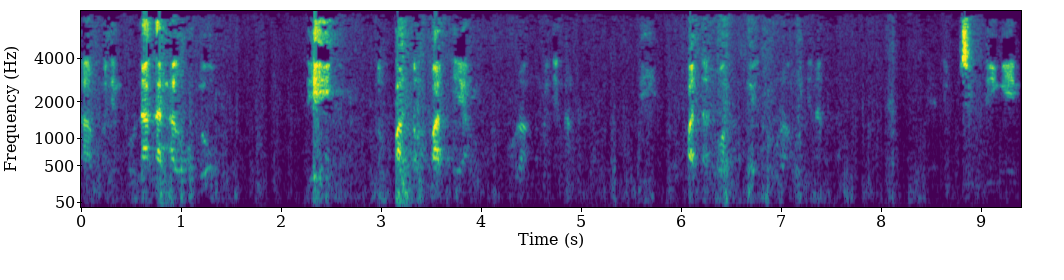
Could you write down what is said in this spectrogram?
nah, menyempurnakan al-wudu di tempat-tempat yang kurang menyenangkan. Di tempat dan waktu yang kurang menyenangkan. Di musim dingin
